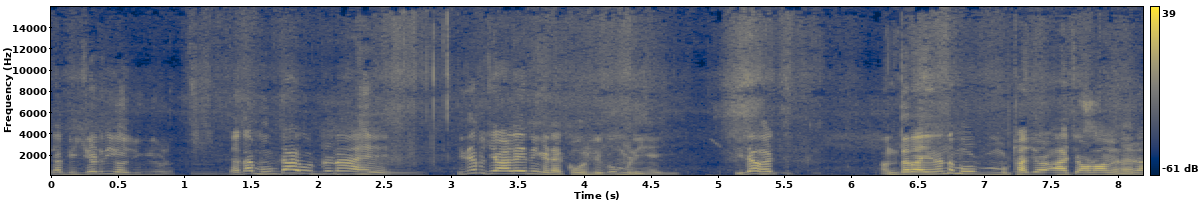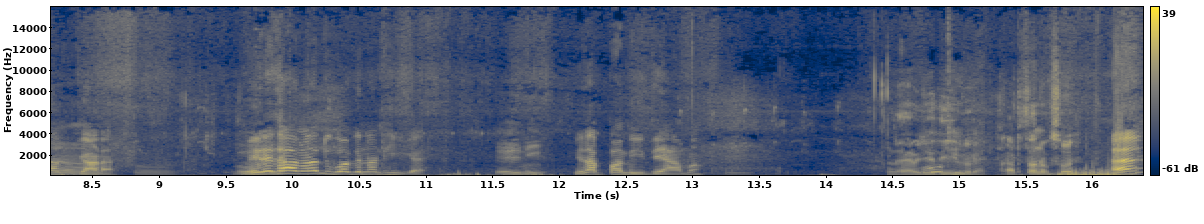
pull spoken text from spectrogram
ਜਾਂ ਵਿਜੜ ਦੀ ਹੋ ਜੂਗੀ ਹੁਣ। ਜਾਂ ਤਾਂ ਮੁੰਡਾ ਗੁੱਟਣਾ ਇਹ ਇਹਦੇ ਵਿਚਾਲੇ ਨਹੀਂ ਕਿਹੜਾ ਕੋਹਲੀ ਘੁੰਮਣੀ ਹੈਗੀ। ਇਹਦਾ ਫਿਰ ਅੰਦਰ ਆ ਨਾ ਮੁ- ਮੁੱਠਾ ਚੌ- ਆਹ ਚੌੜਾ ਹੋ ਜਾਣਾ ਇਹਦਾ ਜੜ। ਮੇਰੇ ਹਿਸਾਬ ਨਾਲ ਦੂਆ ਕਿੰਨਾ ਠੀਕ ਹੈ। ਇਹ ਨਹੀਂ। ਜਿਹੜਾ ਆਪਾਂ ਬੀਜਦੇ ਆਮ। ਲੈ ਹੈ। ਕੱਟਤਾ ਨੁਕਸ ਓਏ ਹੈ?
